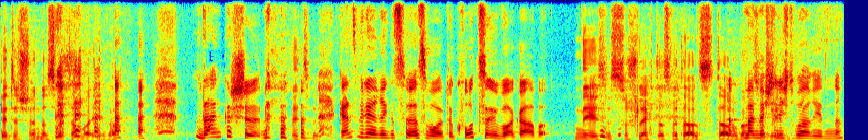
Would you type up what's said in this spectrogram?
Bitte schön, das Wetter mal Ihre. Dankeschön. Bitte. Ganz wie der Regisseur es wollte. Kurze Übergabe. Nee, es ist zu schlecht, das Wetter, als darüber Man zu reden. Man möchte nicht drüber reden, ne?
